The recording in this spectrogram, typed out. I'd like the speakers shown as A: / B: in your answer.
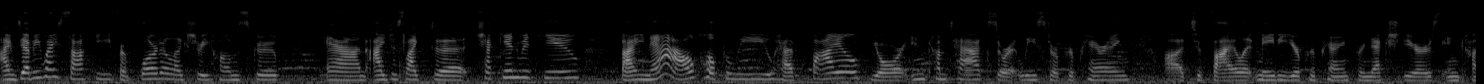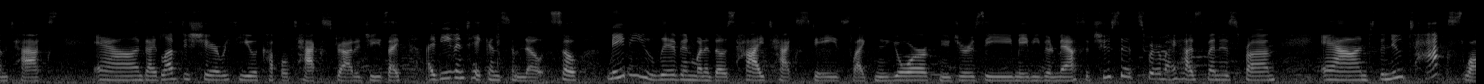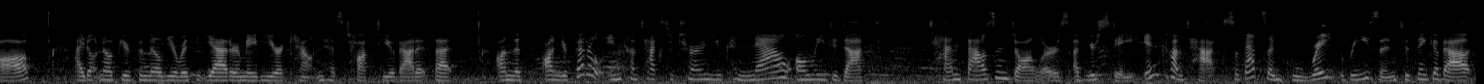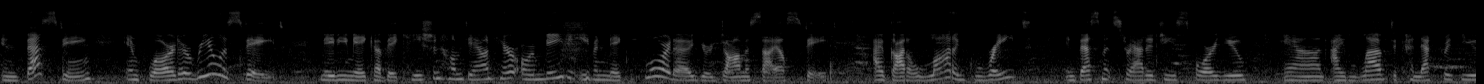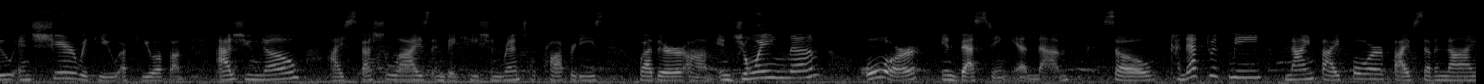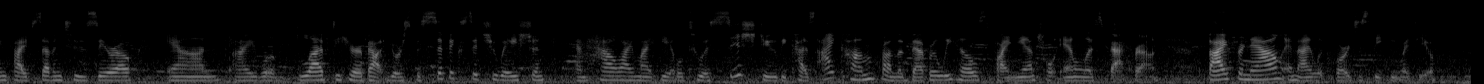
A: I'm Debbie Wysocki from Florida Luxury Homes Group and I just like to check in with you. By now, hopefully you have filed your income tax or at least are preparing uh, to file it. Maybe you're preparing for next year's income tax and I'd love to share with you a couple tax strategies. I've, I've even taken some notes. So maybe you live in one of those high tax states like New York, New Jersey, maybe even Massachusetts where my husband is from and the new tax law, I don't know if you're familiar with it yet or maybe your accountant has talked to you about it, but on, the, on your federal income tax return, you can now only deduct $10,000 of your state income tax. So that's a great reason to think about investing in Florida real estate. Maybe make a vacation home down here or maybe even make Florida your domicile state. I've got a lot of great investment strategies for you and I love to connect with you and share with you a few of them. As you know, I specialize in vacation rental properties, whether um, enjoying them or investing in them. So connect with me, 954-579-5720, and I would love to hear about your specific situation and how I might be able to assist you because I come from a Beverly Hills financial analyst background. Bye for now, and I look forward to speaking with you.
